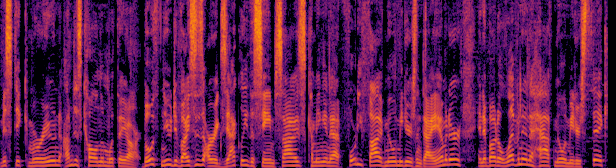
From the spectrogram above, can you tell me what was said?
Mystic Maroon, I'm just calling them what they are. Both new devices are exactly the same size, coming in at 45 millimeters in diameter and about 11 and a half millimeters thick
